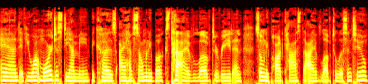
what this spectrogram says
And if you want more, just DM me because I have so many books that I have loved to read and so many podcasts that I have loved to listen to.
